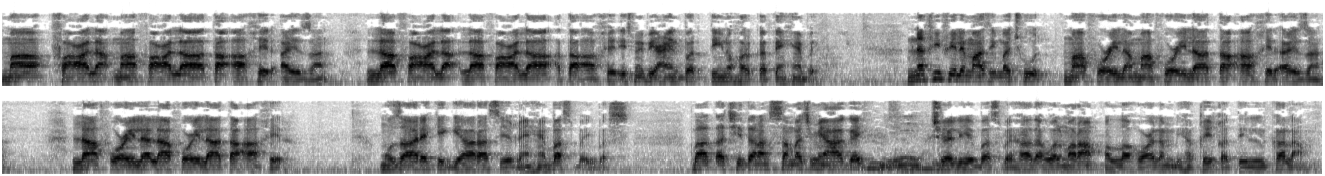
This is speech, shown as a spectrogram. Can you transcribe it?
ما فعلا ما فعلا تا آخر ایزن لا فعلا لا فعلا تا آخر. اس میں بھی عین پر تینوں حرکتیں ہیں بھائی. نفی فعل ماضی مجھول. ما فعلا ما فعلا تا آخر ایزن لا فعلا لا فعلا تا آخر. مزارے کے گیارہ سیغے ہیں. بس بھائی بس. بات اچھی طرح سمجھ میں آ گئی؟ چلیے بس بھائی. المرام. اللہ علم بحقیقت الکلام.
